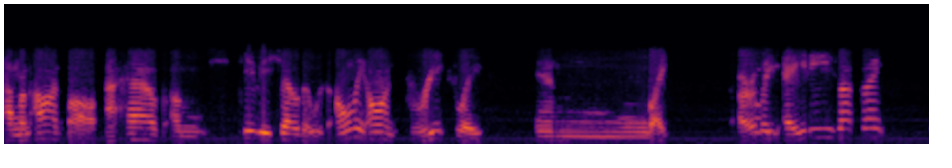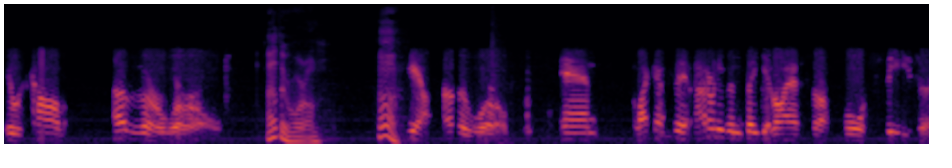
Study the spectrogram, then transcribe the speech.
I'm an oddball. I have a TV show that was only on briefly in like early 80s, I think. It was called Otherworld. Otherworld. Huh. Yeah, Otherworld. And like I said, I don't even think it lasted a full season.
